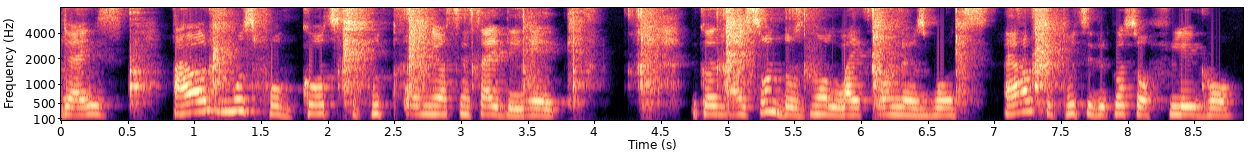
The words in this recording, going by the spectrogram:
Guys i almost forgot to put onions inside the egg because my son does not like onions but i have to put it because of flavor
